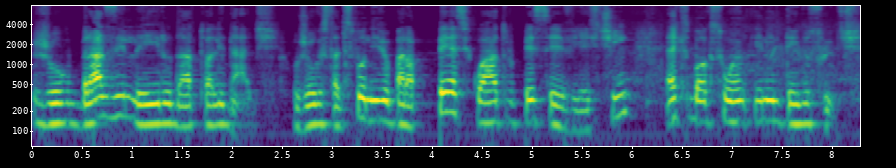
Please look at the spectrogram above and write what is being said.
jogo brasileiro da atualidade. O jogo está disponível para PS4, PC via Steam, Xbox One e Nintendo Switch.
